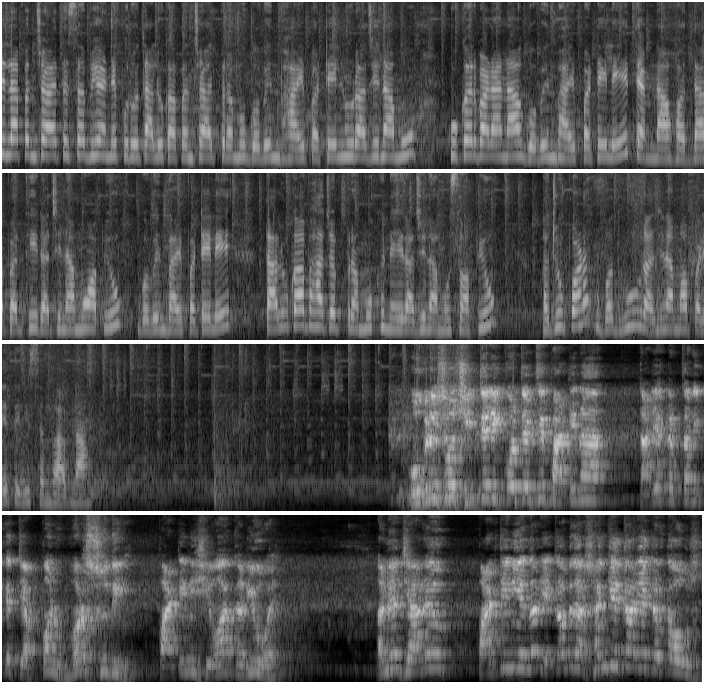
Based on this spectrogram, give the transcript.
જિલ્લા પંચાયત સભ્ય અને પૂર્વ તાલુકા પંચાયત પ્રમુખ ગોવિંદભાઈ પટેલનું રાજીનામું કુકરવાડાના ગોવિંદભાઈ પટેલે તેમના હોદ્દા પરથી રાજીનામું આપ્યું. ગોવિંદભાઈ પટેલે તાલુકા ભાજપ પ્રમુખને રાજીનામું સોંપ્યું. હજુ પણ વધુ રાજીનામા પડે તેવી સંભાવના. ઓગણીસો સિત્તેર ઇકોતેરથી પાર્ટીના કાર્યકર્તા તરીકે ત્રેપન વર્ષ સુધી પાર્ટીની સેવા કરી હોય. અને જ્યારે પાર્ટીની અંદર એટલા બધા અસંખ્ય કાર્યકર્તાઓ છે,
